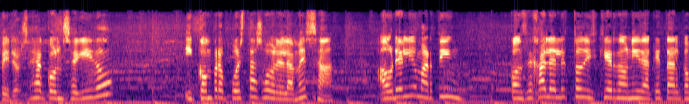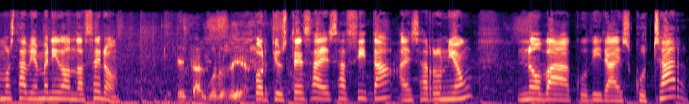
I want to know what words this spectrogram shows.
pero se ha conseguido y con propuestas sobre la mesa. Aurelio Martín, concejal electo de Izquierda Unida, ¿qué tal? ¿Cómo está? Bienvenido a Onda Cero. ¿Qué tal? Buenos días. Porque usted a esa cita, a esa reunión, no va a acudir a escuchar,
